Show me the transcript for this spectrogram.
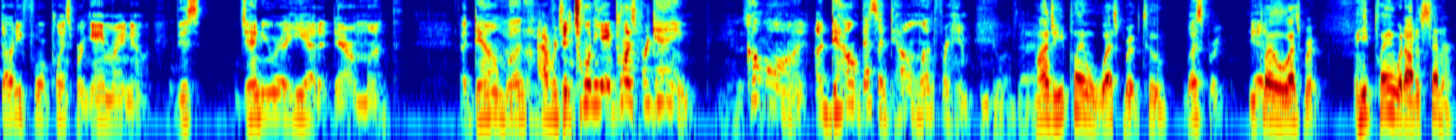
34 points per game right now. This January, he had a down month. A down month, averaging 28 points per game. Yeah, Come right. on, a down. That's a down month for him. He doing bad. Mind you, he playing with Westbrook too. Westbrook. He yes. playing with Westbrook, and he playing without a center.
